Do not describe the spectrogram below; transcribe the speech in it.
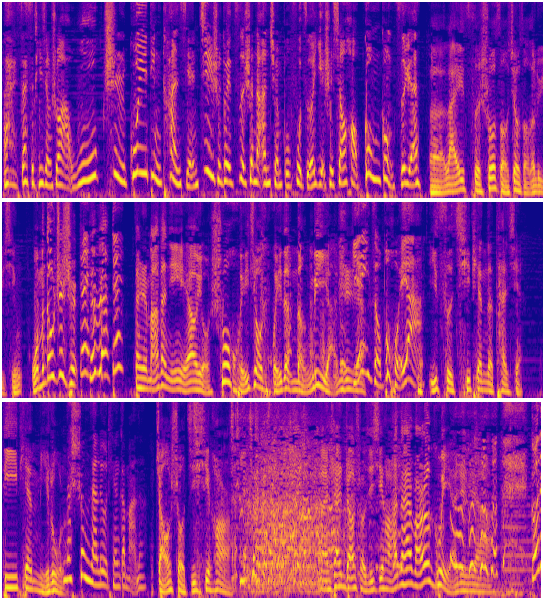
哎，再次提醒说啊，无视规定探险，既是对自身的安全不负责，也是消耗公共资源。呃，来一次说走就走的旅行，我们都支持，对对不对？对。但是麻烦您也要有说回就回的能力 呀。别一走不回呀。一次七天的探险，第一天迷路了，那剩下六天干嘛呢？找手机信号。满山找手机信号，还那还玩个鬼啊！这是。国内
